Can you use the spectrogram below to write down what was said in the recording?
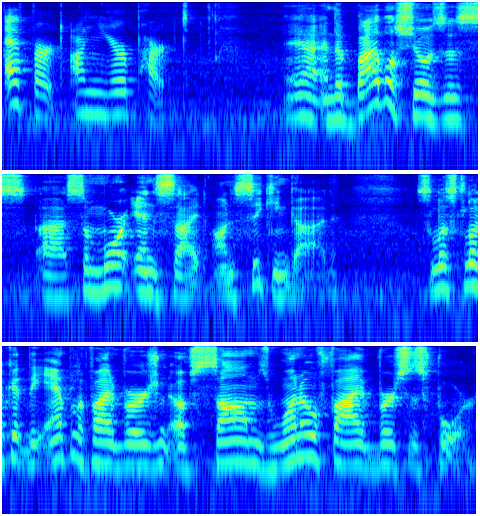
effort on your part. Yeah, and the Bible shows us uh, some more insight on seeking God. So let's look at the Amplified version of Psalms 105, verses 4.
